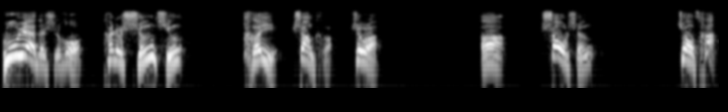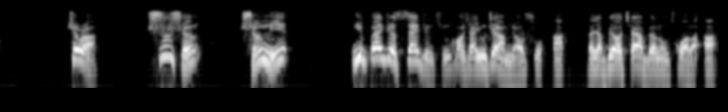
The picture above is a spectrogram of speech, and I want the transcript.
入院的时候，他这神情可以尚可，是不是？啊，少神较差，是不是？失神神迷，一般这三种情况下用这样描述啊，大家不要千万不要弄错了啊。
